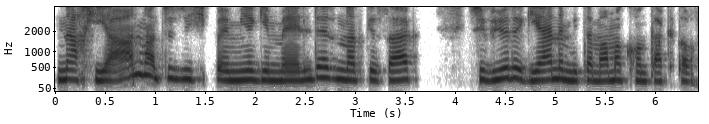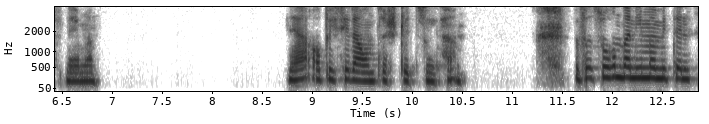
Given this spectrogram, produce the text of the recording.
nach Jahren hat sie sich bei mir gemeldet und hat gesagt, sie würde gerne mit der Mama Kontakt aufnehmen. Ja, ob ich sie da unterstützen kann. Wir versuchen dann immer mit den,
